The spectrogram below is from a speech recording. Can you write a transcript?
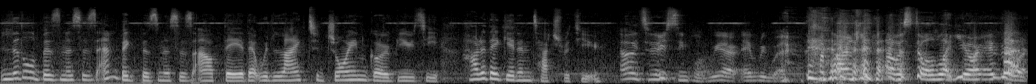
little businesses and big businesses out there that would like to join Go Beauty, how do they get in touch with you? Oh, it's very simple. We are everywhere. Apparently, I was told like you are everywhere.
